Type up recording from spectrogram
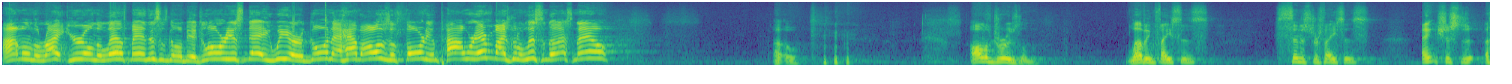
I'm on the right, you're on the left. Man, this is going to be a glorious day. We are going to have all this authority and power. Everybody's going to listen to us now. Uh oh. All of Jerusalem, loving faces, sinister faces, anxious uh,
